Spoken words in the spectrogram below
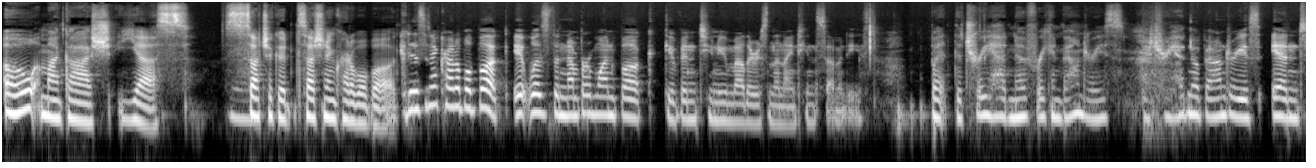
Oh my gosh, yes. Yeah. Such a good, such an incredible book. It is an incredible book. It was the number one book given to new mothers in the 1970s. But the tree had no freaking boundaries. The tree had no boundaries, and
